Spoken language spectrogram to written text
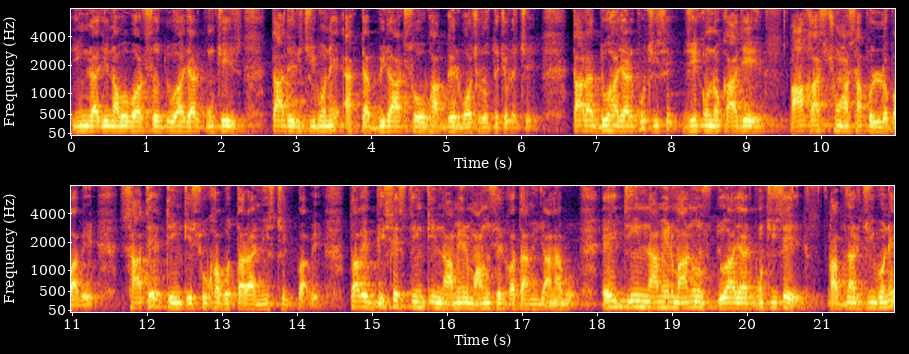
ইংরাজি নববর্ষ দু হাজার পঁচিশ, তাদের জীবনে একটা বিরাট সৌভাগ্যের বছর হতে চলেছে। তারা দু হাজার পঁচিশে যে কোনো কাজে আকাশ ছোঁয়া সাফল্য পাবে। সাথে তিনটি সুখবর তারা নিশ্চিত পাবে। তবে বিশেষ তিনটি নামের মানুষের কথা আমি জানাব। এই তিন নামের মানুষ দু হাজার পঁচিশে আপনার জীবনে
